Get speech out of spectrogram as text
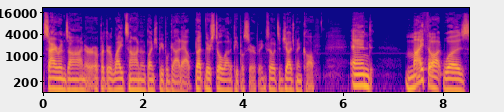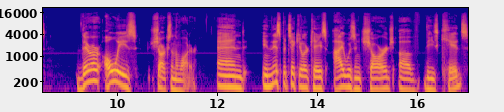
sirens on or, or put their lights on and a bunch of people got out but there's still a lot of people surfing so it's a judgment call And my thought was there are always sharks in the water. And in this particular case, I was in charge of these kids.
